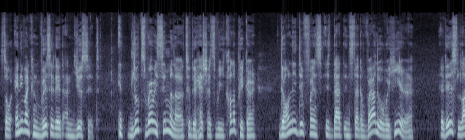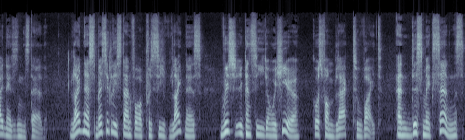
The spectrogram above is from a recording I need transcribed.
so anyone can visit it and use it. It looks very similar to the HSV color picker, the only difference is that instead of value over here, it is lightness instead. Lightness basically stands for perceived lightness, which you can see over here goes from black to white. And this makes sense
